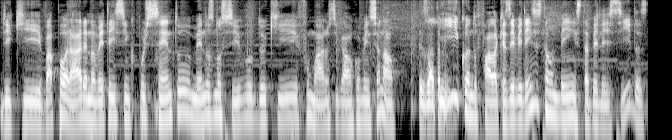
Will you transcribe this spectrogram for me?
de que vaporar é 95% menos nocivo do que fumar um cigarro convencional. Exatamente. E quando fala que as evidências estão bem estabelecidas,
